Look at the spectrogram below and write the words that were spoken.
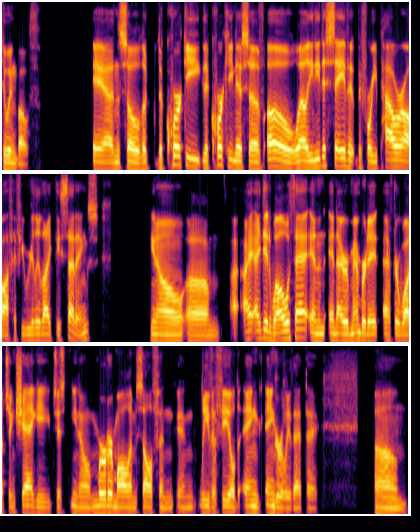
doing both. And so the the quirky the quirkiness of oh well you need to save it before you power off if you really like these settings you know um, I, I did well with that and and i remembered it after watching shaggy just you know murder maul himself and and leave a field ang- angrily that day. Um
